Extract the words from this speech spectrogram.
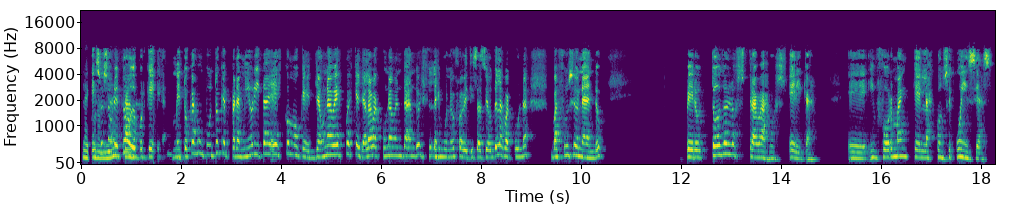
La eso sobre todo, porque me tocas un punto que para mí ahorita es como que ya una vez pues que ya la vacuna va andando la inmunoalfabetización de las vacunas va funcionando, pero todos los trabajos, Erika, eh, informan que las consecuencias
